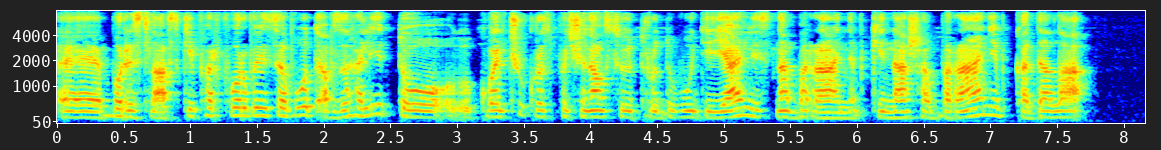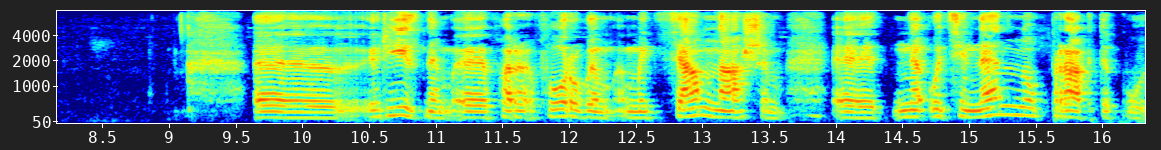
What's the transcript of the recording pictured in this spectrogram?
е, Бориславський фарфоровий завод, а взагалі то Ковальчук розпочинав свою трудову діяльність на Баранівці. Наша Баранівка дала різним е, фарфоровим митцям нашим е, неоціненну практику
